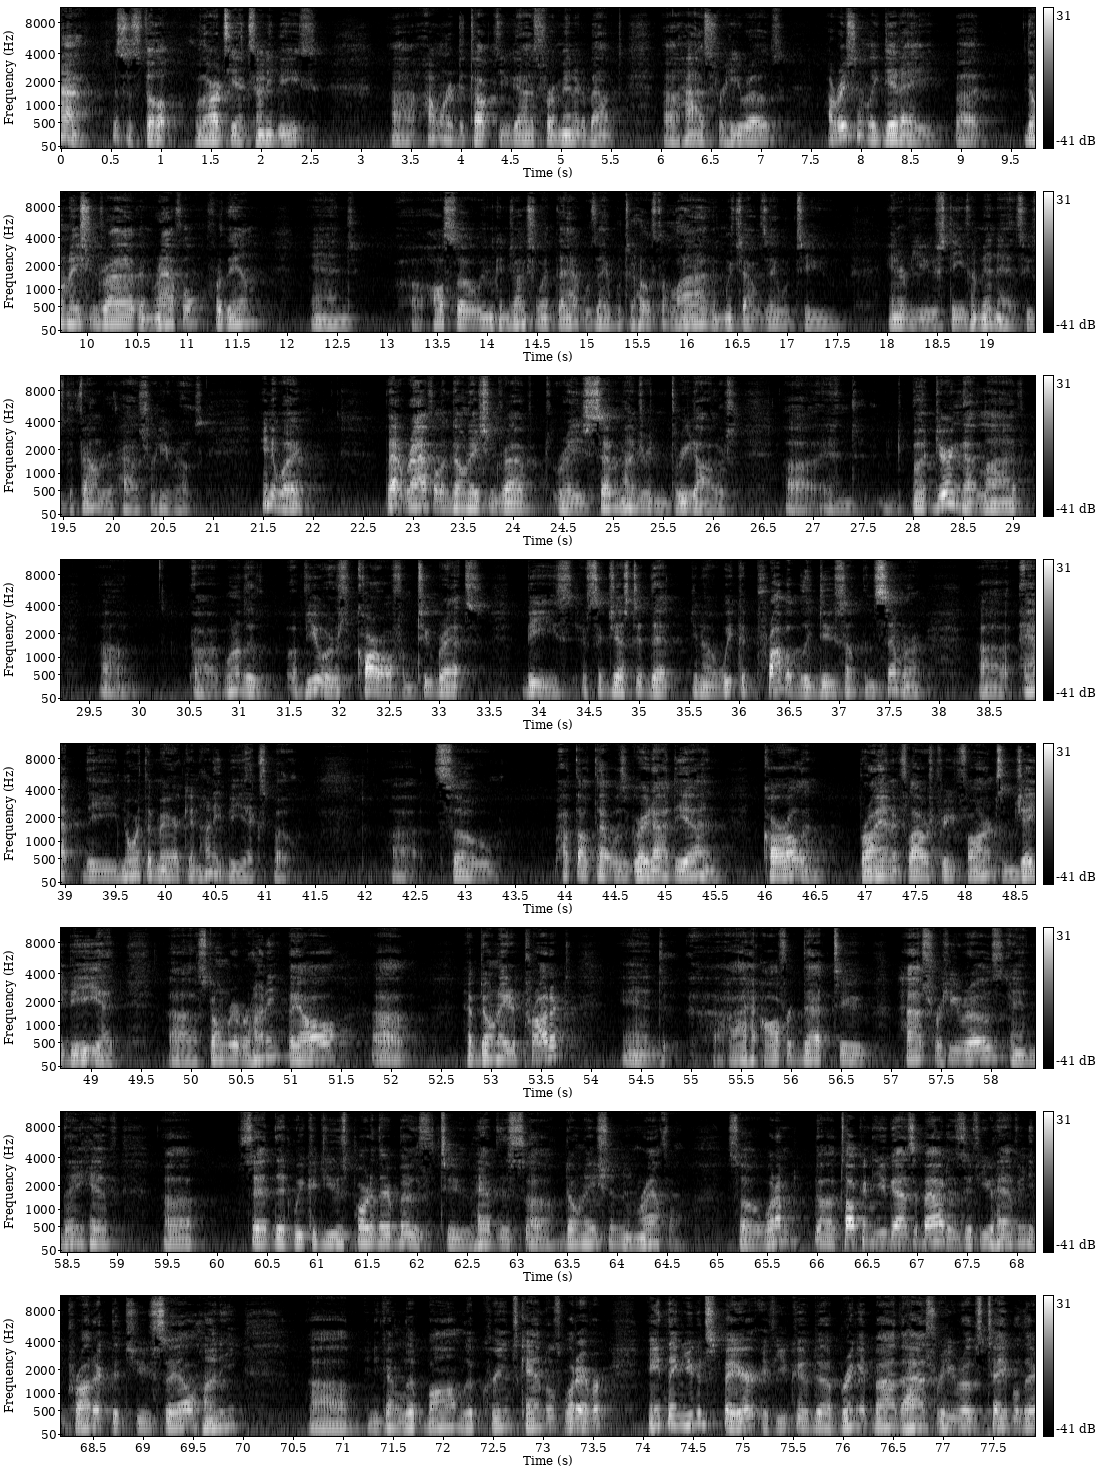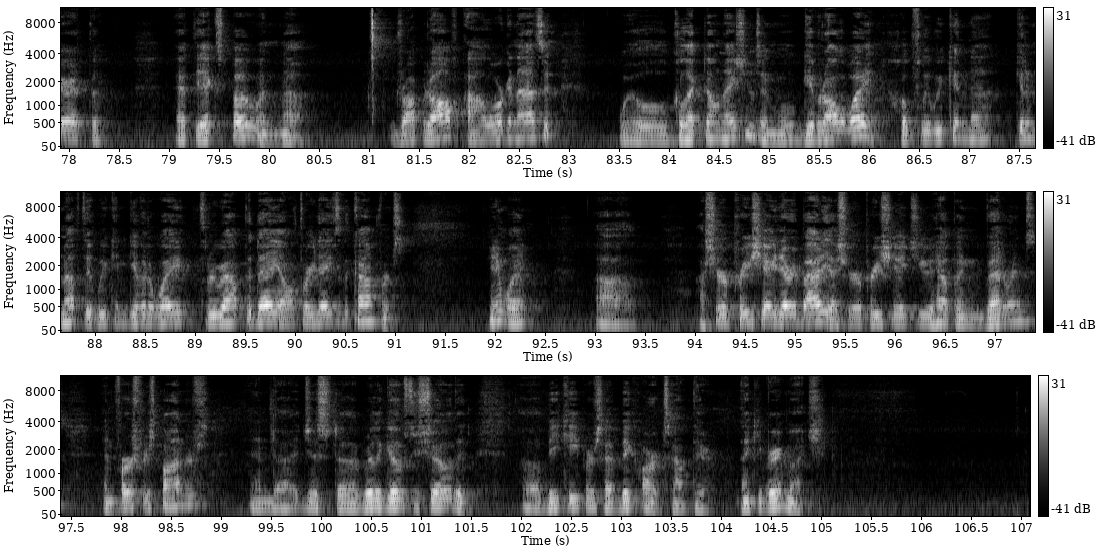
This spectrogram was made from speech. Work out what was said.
Hi, this is Phillip with RTX Honeybees. Uh, I wanted to talk to you guys for a minute about uh, Hives for Heroes. I recently did a uh, donation drive and raffle for them, and uh, also in conjunction with that was able to host a live in which I was able to interview Steve Jimenez, who's the founder of Hives for Heroes. Anyway, that raffle and donation drive raised $703, uh, and but during that live, uh, uh, one of the viewers, Carl from Two Brats Bees, suggested that you know we could probably do something similar uh, at the North American Honeybee Expo. Uh, so I thought that was a great idea, and Carl and Brian at Flower Street Farms and JB at uh, Stone River Honey, they all have donated product, and I offered that to Hives for Heroes, and they have uh, said that we could use part of their booth to have this uh, donation and raffle. So what I'm uh, talking to you guys about is if you have any product that you sell, honey, uh, any kind of lip balm, lip creams, candles, whatever, anything you can spare, if you could uh, bring it by the Hives for Heroes table there at the at the expo and drop it off, I'll organize it. We'll collect donations and we'll give it all away. Hopefully we can uh, get enough that we can give it away throughout the day, all three days of the conference. Anyway, uh, I sure appreciate everybody. I sure appreciate you helping veterans and first responders. And uh, it just uh, really goes to show that uh, beekeepers have big hearts out there. Thank you very much.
